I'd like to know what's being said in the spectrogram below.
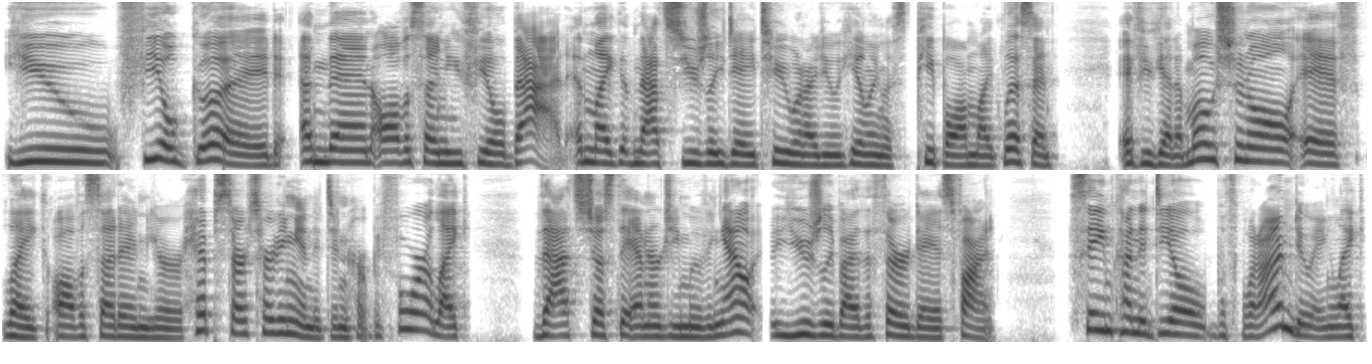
you feel good and then all of a sudden you feel bad. And like and that's usually day 2 when I do healing with people. I'm like, "Listen, if you get emotional, if like all of a sudden your hip starts hurting and it didn't hurt before, like that's just the energy moving out. Usually by the third day is fine. Same kind of deal with what I'm doing. Like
